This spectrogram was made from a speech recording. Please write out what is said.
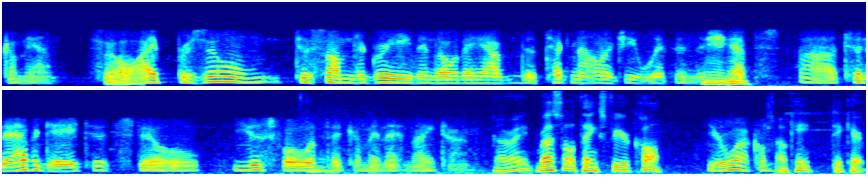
come in. So oh. I presume to some degree, even though they have the technology within the mm-hmm. ships uh, to navigate, it's still useful if they come in at nighttime. All right. Russell, thanks for your call. You're welcome. Okay, take care.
